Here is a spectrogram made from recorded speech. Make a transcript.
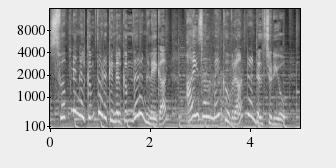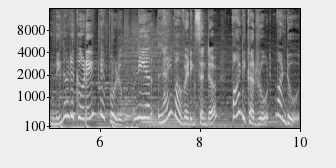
സ്വപ്നങ്ങൾക്കും തുടക്കങ്ങൾക്കും നിറങ്ങളേകാൻ Aisal make over and rental studio. നിങ്ങളുടെ കൂടെ എപ്പോഴും near Laiba wedding center Pandikkad road Wandoor.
